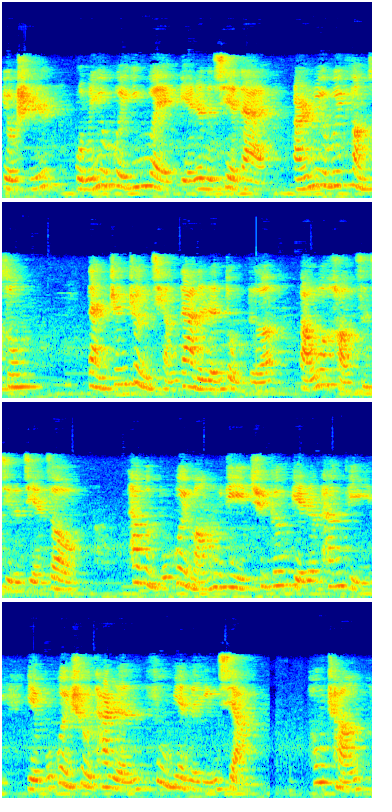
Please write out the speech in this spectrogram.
有时我们又会因为别人的懈怠。而略微放松，但真正强大的人懂得把握好自己的节奏，他们不会盲目地去跟别人攀比，也不会受他人负面的影响。通常，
